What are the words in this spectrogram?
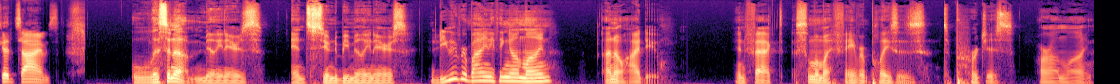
Good times. Listen up, millionaires and soon to be millionaires. Do you ever buy anything online? I know I do. In fact, some of my favorite places to purchase are online.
